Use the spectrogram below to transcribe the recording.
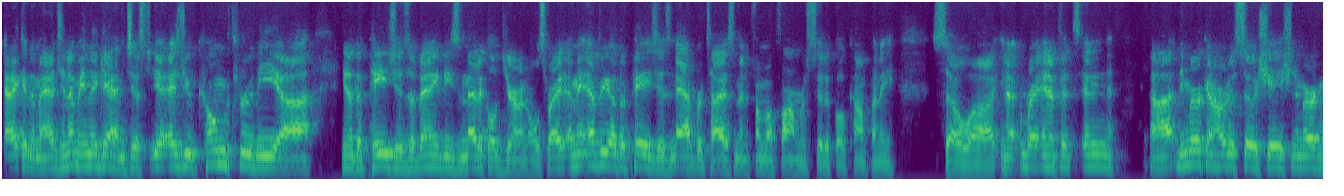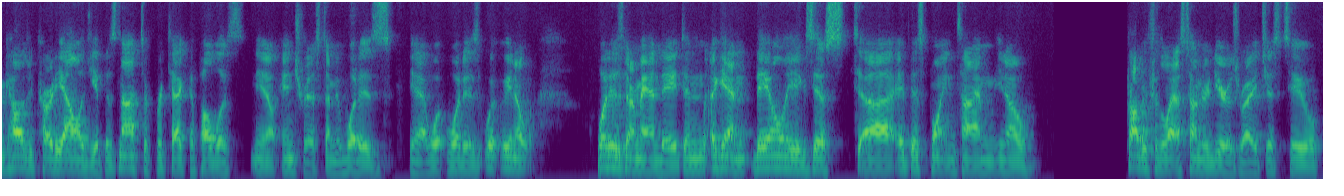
I can imagine. I mean, again, just as you comb through the, uh, you know the pages of any of these medical journals, right? I mean, every other page is an advertisement from a pharmaceutical company. So uh, you know, right? And if it's in uh, the American Heart Association, American College of Cardiology, if it's not to protect the public's you know interest, I mean, what is yeah, what what is what you know, what is their mandate? And again, they only exist uh, at this point in time, you know, probably for the last hundred years, right? Just to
